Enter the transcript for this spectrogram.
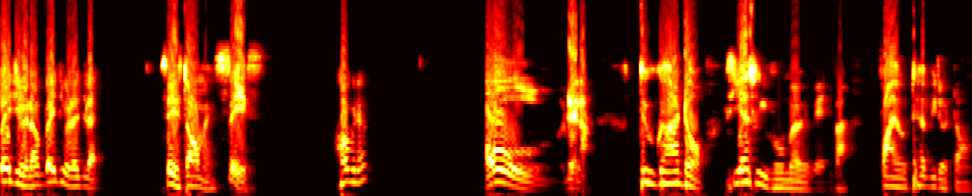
ပေးကြည့်မယ်နော်ပေးကြည့်မယ်ကြည့်လိုက်6တောင်းမယ်6ဟုတ်ပြီနော် oh တဲ့လားသူကတော့ CSV format ပဲပဲဒီမှာ file ကိုထပ်ပြီးတော့တောင်း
